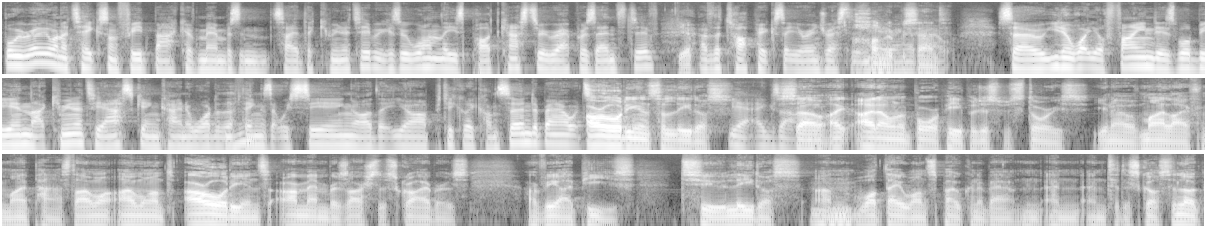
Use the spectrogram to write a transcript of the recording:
But we really want to take some feedback of members inside the community because we want these podcasts to be representative Yep. of the topics that you're interested in 100%. about. So, you know, what you'll find is we'll be in that community asking kind of what are the Mm-hmm. things that we're seeing or that you're particularly concerned about. Our audience will lead us. Yeah, exactly. So I, I don't want to bore people just with stories, you know, of my life and my past. I want I want our audience, our members, our subscribers, our VIPs to lead us on Mm-hmm. what they want spoken about and, and, and to discuss. And look,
